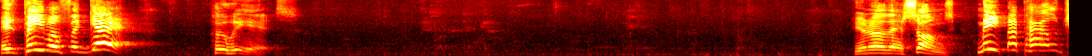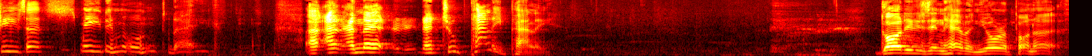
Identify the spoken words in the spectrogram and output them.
is people forget who He is. You know their songs. Meet my pal Jesus, meet him on today. Uh, and, and they're, they're too pally pally. God is in heaven, you're upon earth.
